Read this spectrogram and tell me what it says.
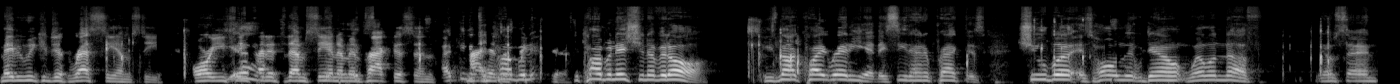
Maybe we could just rest CMC, or you think that it's them seeing him in practice and I think it's a hitting the combination. sixth gear? It's a combination of it all. He's not quite ready yet. They see that in practice. Chuba is holding it down well enough. You know what I'm saying?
